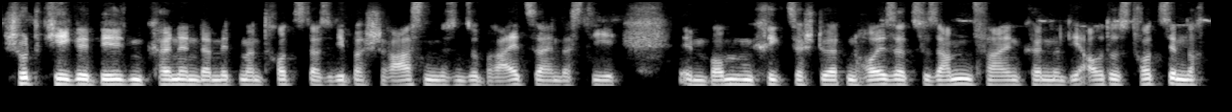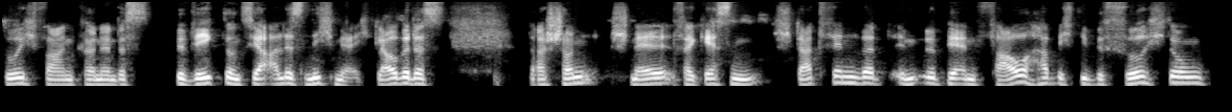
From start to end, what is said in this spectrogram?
Schuttkegel bilden können, damit man trotz, also die Straßen müssen so breit sein, dass die im Bombenkrieg zerstörten Häuser zusammenfallen können und die Autos trotzdem noch durchfahren können, das bewegt uns ja alles nicht mehr. Ich glaube, dass da schon schnell Vergessen stattfinden wird. Im ÖPNV habe ich die Befürchtung,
